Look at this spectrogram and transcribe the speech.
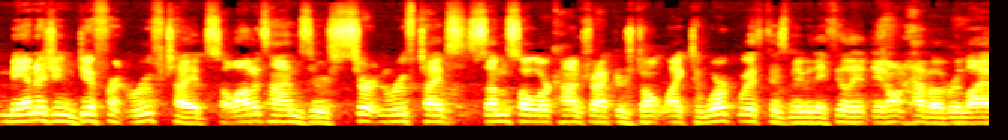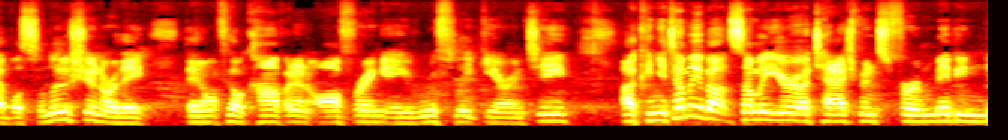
managing different roof types. A lot of times there's certain roof types some solar contractors don't like to work with because maybe they feel that they don't have a reliable solution or they, they don't feel confident offering a roof leak guarantee. Uh, can you tell me about some of your attachments for maybe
